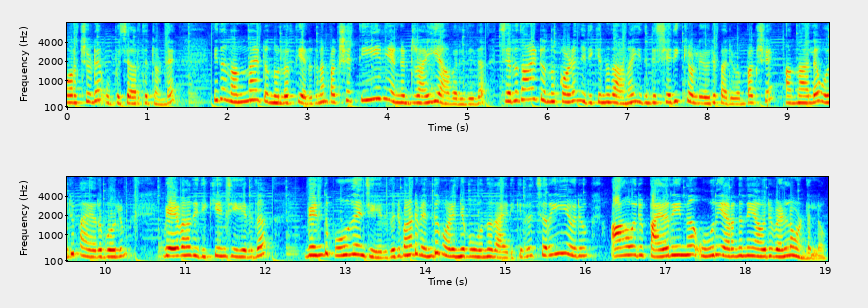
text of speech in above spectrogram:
കുറച്ചുകൂടെ ഉപ്പ് ചേർത്തിട്ടുണ്ട്. ഇത് നന്നായിട്ടൊന്ന് ഉലർത്തിയെടുക്കണം. പക്ഷേ തീരെ അങ്ങ് ഡ്രൈ ആവരുത് ഇത്. ചെറുതായിട്ടൊന്ന് കുഴഞ്ഞിരിക്കുന്നതാണ് ഇതിന്റെ ശരിക്കുള്ള ഒരു പരുവം. പക്ഷേ എന്നാൽ ഒരു പയർ പോലും വേവാതിരിക്കുകയും ചെയ്യരുത്. വെന്ത് പോവുകയും ചെയ്യരുത്. ഒരുപാട് വെന്ത് കുഴഞ്ഞു പോകുന്നതായിരിക്കരുത് ചെറിയൊരു ആ ഒരു പയറിൽ നിന്ന് ഊറി ഇറങ്ങുന്ന ആ ഒരു വെള്ളമുണ്ടല്ലോ.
